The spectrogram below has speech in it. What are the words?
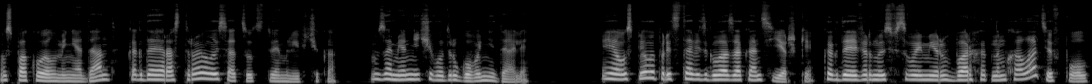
Успокоил меня Дант, когда я расстроилась отсутствием лифчика. Взамен ничего другого не дали. Я успела представить глаза консьержки, когда я вернусь в свой мир в бархатном халате в пол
